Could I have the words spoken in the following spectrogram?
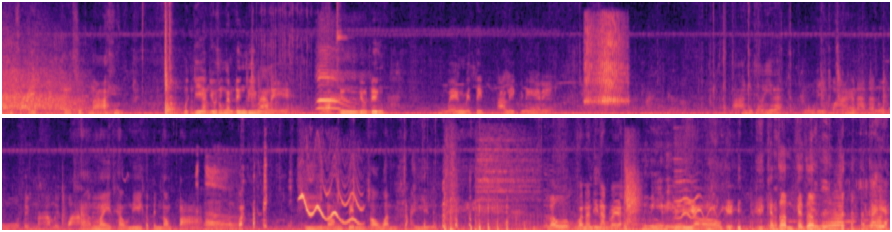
บางไทรเครื่องสูบน้เมื่อกี้อยู่ตรงนั้นดึงดีมากเลยเอ๋ดึงเดี๋ยวดึง แม่งไม่ติดปลาเล็กแน่เลยตามอยู่แถวนี้แหละดูดิมาขนาดนั้นโอ้โหเต็มน้ำเลยขวาำถ้าไม่แถวนี้ก็เป็นน้องปลาน้องปลาที่น้องเบนเขาหวั่นใจอยู่ แล้ววันนั้นที่นัดไว้อะไม่มีพี่ไม่มีอะอ๋อโอเคแคนเซิลแคนเซิลทันไกลอะ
